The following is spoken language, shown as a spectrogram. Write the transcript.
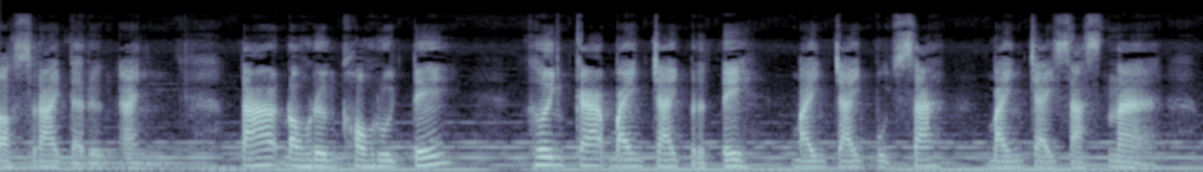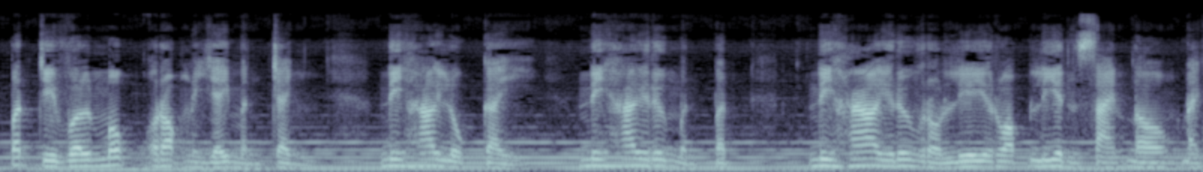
ដោះស្រាយតែរឿងអញតើដោះរឿងខុសរួចទេឃើញការបែងចែកប្រទេស បែងចែកពុជសាសបែងចែកសាសនា ពិតជាវិលមុខរកនិយាយមិនចេញនេះហើយលោកីនេះហើយរឿងមិនពិតនេះហើយរឿងរលាយរាប់លានសែនដង ដែល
